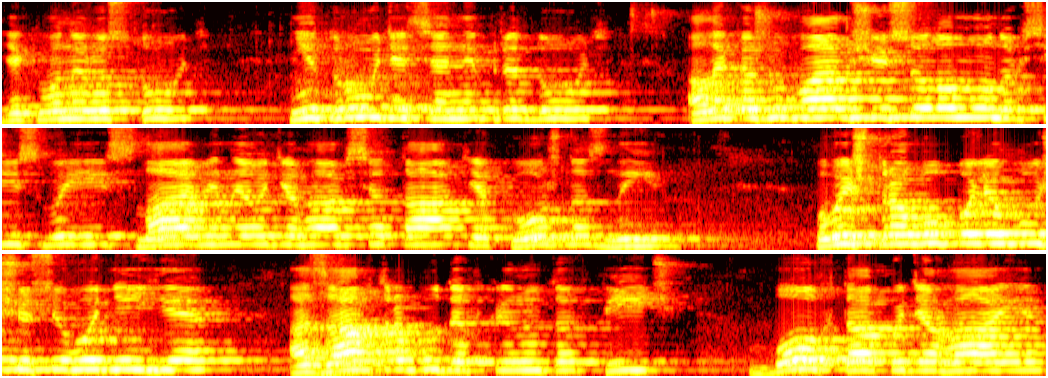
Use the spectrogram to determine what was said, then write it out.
як вони ростуть, ні трудяться, ні придуть. Але кажу вам, що й Соломон у всій своїй славі не одягався так, як кожна з них. Бо ви ж траву польову, що сьогодні є, а завтра буде вкинута в піч. Бог так одягає,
